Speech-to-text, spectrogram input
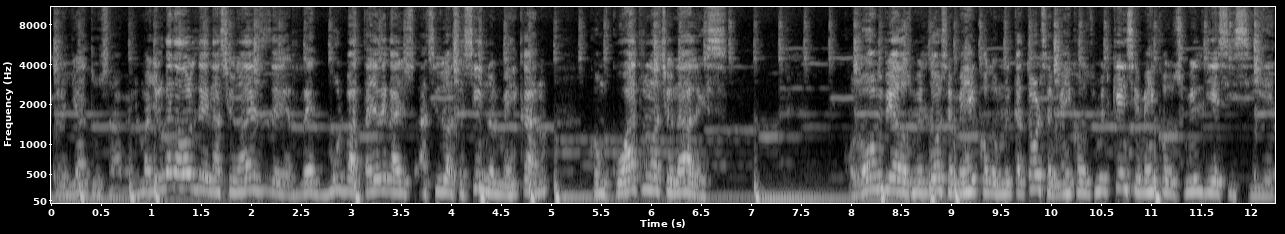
pero ya tú sabes. El mayor ganador de nacionales de Red Bull Batalla de Gallos ha sido Asesino, el mexicano, con cuatro nacionales. Colombia 2012, México 2014, México 2015 y México 2017.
